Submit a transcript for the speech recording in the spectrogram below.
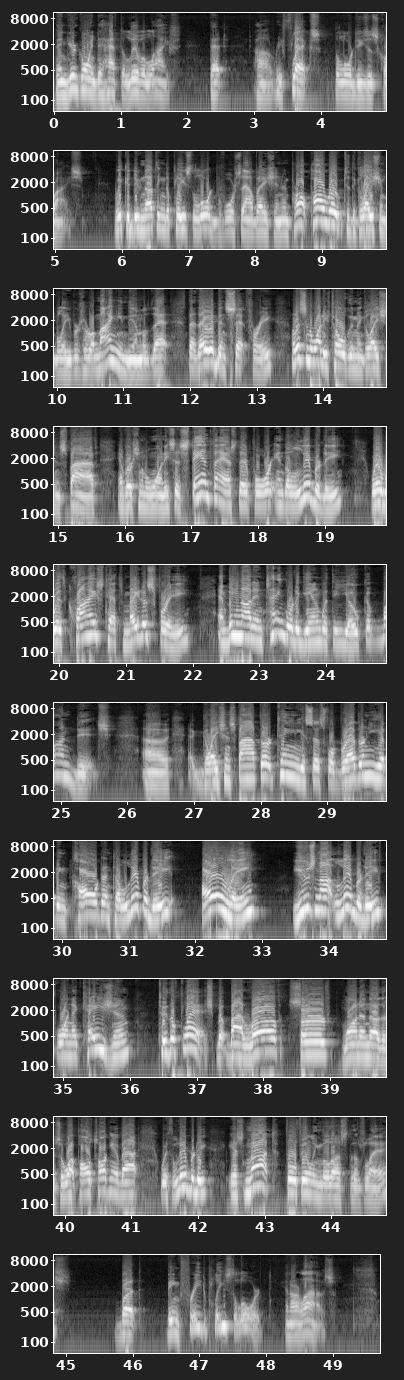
then you're going to have to live a life that uh, reflects the Lord Jesus Christ. We could do nothing to please the Lord before salvation. And Paul, wrote to the Galatian believers, reminding them of that, that they had been set free. listen to what he told them in Galatians 5 and verse number 1. He says, Stand fast, therefore, in the liberty wherewith Christ hath made us free, and be not entangled again with the yoke of bondage. Uh, Galatians 5.13, he says, For brethren, ye have been called unto liberty only Use not liberty for an occasion to the flesh, but by love serve one another. So, what Paul's talking about with liberty is not fulfilling the lust of the flesh, but being free to please the Lord in our lives.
